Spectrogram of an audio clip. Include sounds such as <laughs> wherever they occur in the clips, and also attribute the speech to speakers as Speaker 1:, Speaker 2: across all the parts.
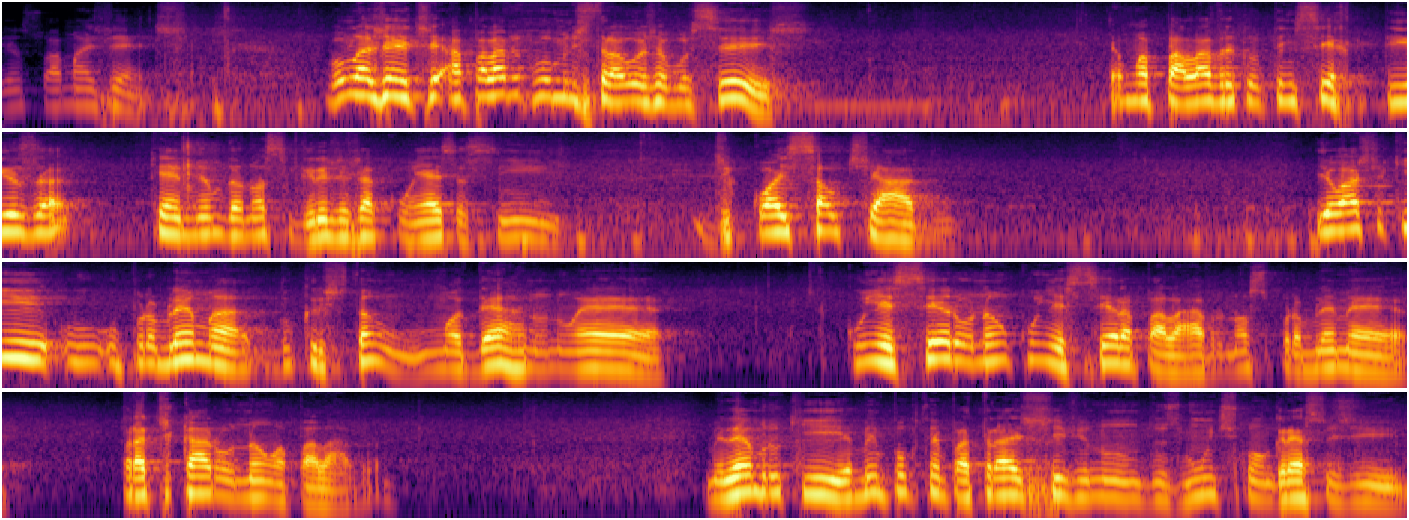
Speaker 1: abençoar mais gente. Vamos lá, gente. A palavra que eu vou ministrar hoje a vocês é uma palavra que eu tenho certeza quem é membro da nossa igreja já conhece assim, de cós salteado. E eu acho que o, o problema do cristão moderno não é conhecer ou não conhecer a palavra. O nosso problema é praticar ou não a palavra. Me lembro que, há bem pouco tempo atrás, estive num dos muitos congressos de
